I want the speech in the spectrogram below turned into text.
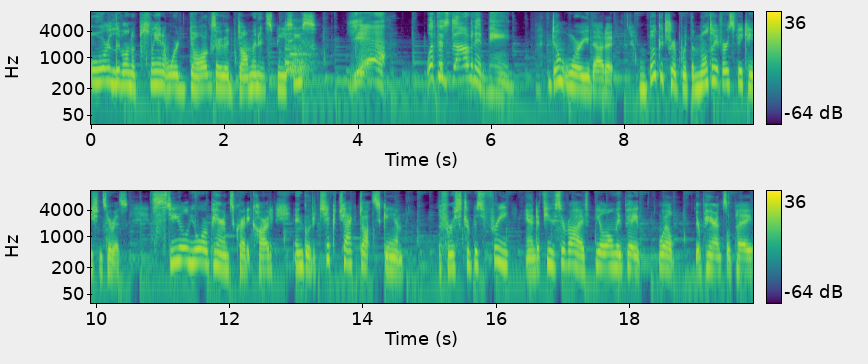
or live on a planet where dogs are the dominant species? Yeah! What does dominant mean? Don't worry about it. Book a trip with the Multiverse Vacation Service. Steal your parents' credit card and go to chickchack.scam. The first trip is free, and if you survive, you'll only pay, well, your parents will pay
